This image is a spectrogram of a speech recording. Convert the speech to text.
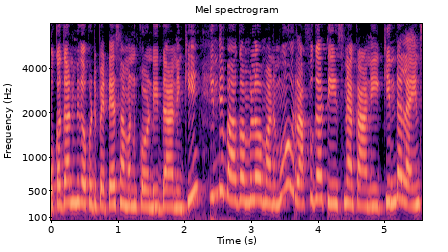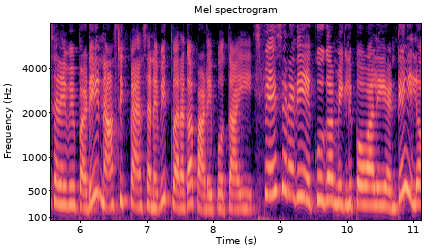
ఒకదాని మీద ఒకటి పెట్టేసామనుకోండి దానికి. కింది భాగంలో మనము రఫ్గా తీసినా కానీ కింద లైన్స్ అనేవి పడి నాస్టిక్ ప్యాన్స్ అనేవి త్వరగా పాడైపోతాయి. స్పేస్ అనేది ఎక్కువగా మిగిలిపోవాలి అంటే ఇలా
